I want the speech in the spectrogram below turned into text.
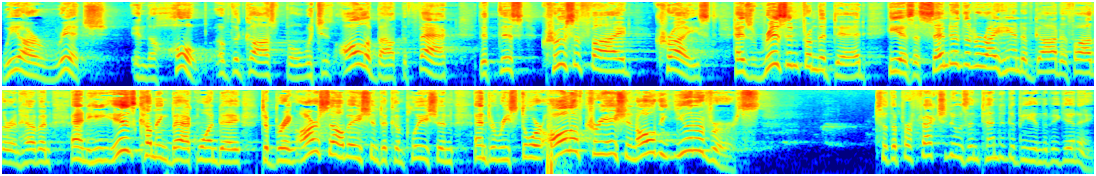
We are rich in the hope of the gospel, which is all about the fact that this crucified Christ has risen from the dead. He has ascended to the right hand of God the Father in heaven, and he is coming back one day to bring our salvation to completion and to restore all of creation, all the universe, to the perfection it was intended to be in the beginning.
